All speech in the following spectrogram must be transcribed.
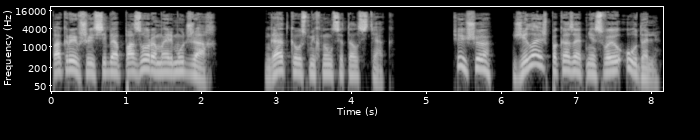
покрывший себя позором Эль-Муджах?» Гадко усмехнулся толстяк. «Все еще желаешь показать мне свою удаль?»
